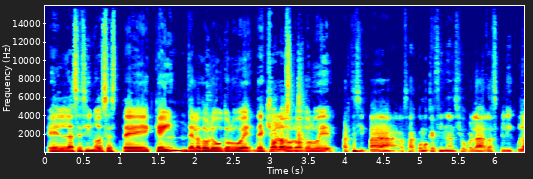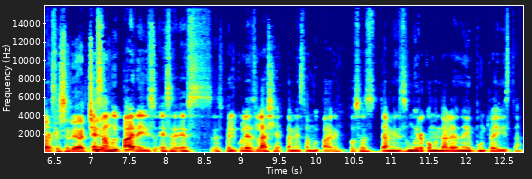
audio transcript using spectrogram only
El asesino es este Kane de la WWE. De hecho, la WWE participa, o sea, como que financió la- las películas. que saliera chido. Está muy padre, es, es, es- es película de slasher, también está muy padre. Entonces también es muy recomendable desde mi punto de vista.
